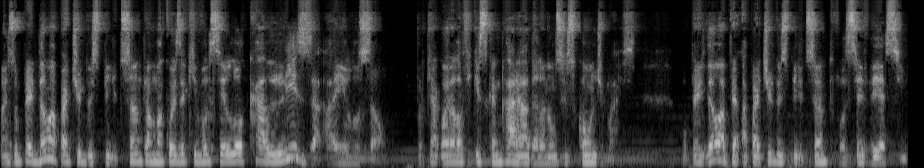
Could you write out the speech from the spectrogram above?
Mas o perdão a partir do Espírito Santo é uma coisa que você localiza a ilusão, porque agora ela fica escancarada, ela não se esconde mais. O perdão a partir do Espírito Santo, você vê assim,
